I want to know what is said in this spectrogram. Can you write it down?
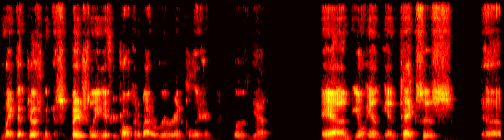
make that judgment, especially if you're talking about a rear end collision. Or yep. And you know, in in Texas, uh,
